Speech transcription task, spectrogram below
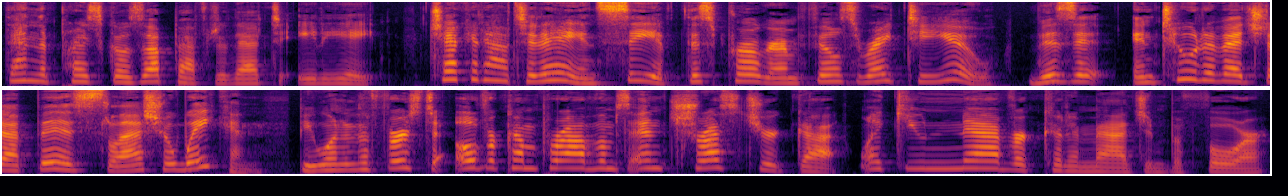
Then the price goes up after that to $88. Check it out today and see if this program feels right to you. Visit intuitiveedge.biz slash awaken. Be one of the first to overcome problems and trust your gut like you never could imagine before.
